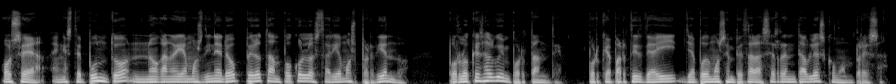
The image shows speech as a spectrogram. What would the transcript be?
O sea, en este punto no ganaríamos dinero, pero tampoco lo estaríamos perdiendo, por lo que es algo importante, porque a partir de ahí ya podemos empezar a ser rentables como empresa.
